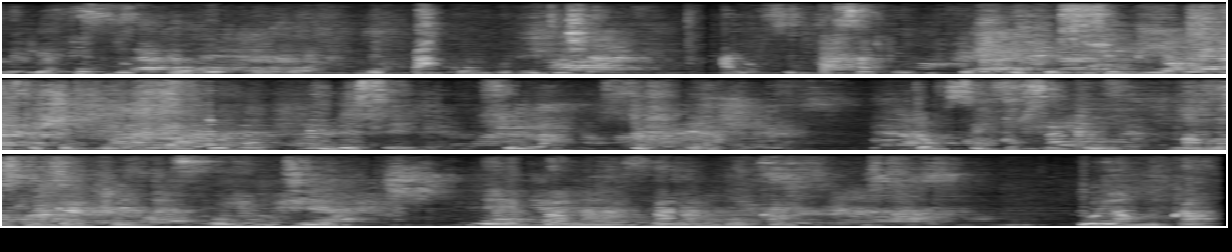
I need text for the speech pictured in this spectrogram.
le fils de Poro Poro n'est pas congolais déjà. Alors c'est pour ça qu'il faut, faut subir ce peuple. Nous devons plus laisser cela se faire. Donc c'est pour ça que Maman Kagato, pour vous dire, et bana bana mboka tolamuka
